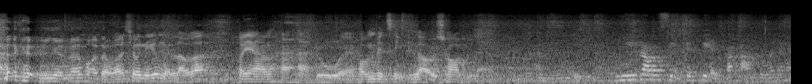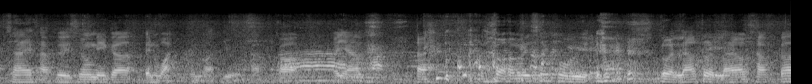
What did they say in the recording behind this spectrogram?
ถ้าเกิดมีเงินมากพอแต่ว่าช่วงนี้ก็เหมือนเราก็พยายามหาหาดูเลยเพราะมันเป็นสิ่งที่เราชอบอยู่แล้ว นี้เราเสียงเป็นเปลี่ยนปะคะหรือว่ายังไง ใช่ครับคือช่วงนี้ก็เป็นหวัดเป็นหวัดอยู่ครับ ก็พยายามอ่าแต่ว่าไม่ใช่โควิดตรวจแล้วตรวจแล้วครับ ก็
